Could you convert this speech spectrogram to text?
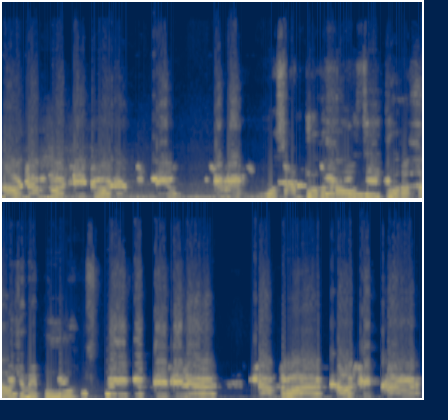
เอาสามตัวสี่ตัวนะนิ้ว โอ้สามตัวก็เข้าสี่ตัวก็เข้าใช่ไหมปู่ เออเมื่อปีที่แล้ว สามตัวเข้าสิบครั้งอะ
